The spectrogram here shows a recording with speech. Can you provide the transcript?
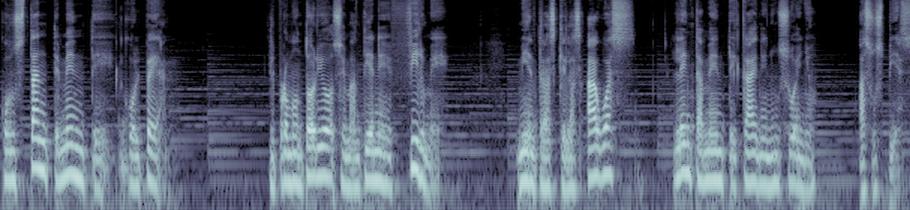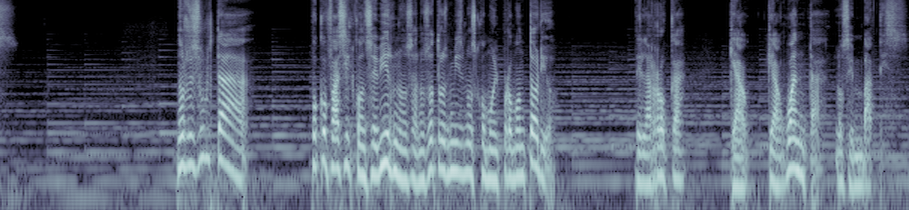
constantemente golpean. El promontorio se mantiene firme, mientras que las aguas lentamente caen en un sueño a sus pies. Nos resulta poco fácil concebirnos a nosotros mismos como el promontorio de la roca que, aguanta los embates.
